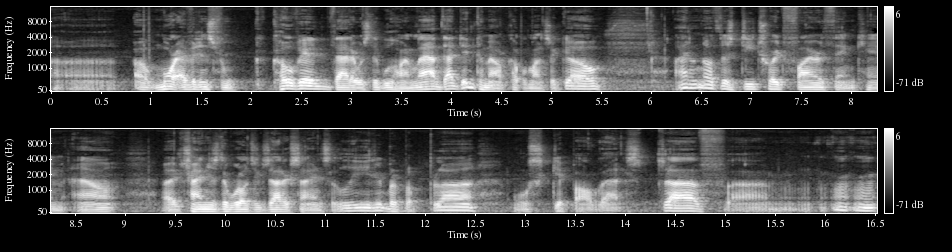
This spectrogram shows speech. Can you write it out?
uh, oh, more evidence from COVID that it was the Wuhan lab. That did come out a couple months ago. I don't know if this Detroit fire thing came out. Uh, China is the world's exotic science leader, blah, blah, blah. We'll skip all that stuff. Um, mm,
